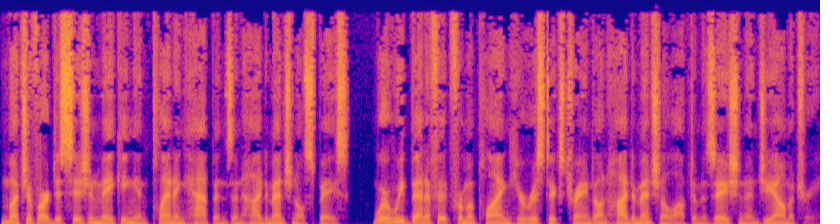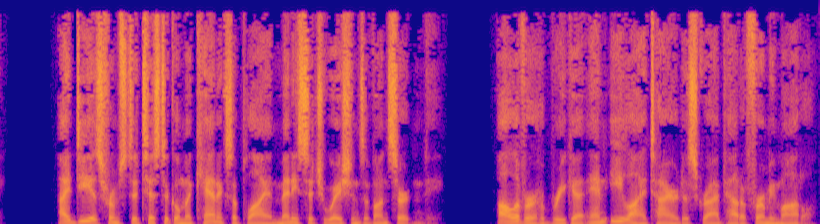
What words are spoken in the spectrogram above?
much of our decision making and planning happens in high dimensional space, where we benefit from applying heuristics trained on high dimensional optimization and geometry. Ideas from statistical mechanics apply in many situations of uncertainty. Oliver Habryka and Eli Tyre described how to Fermi model.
